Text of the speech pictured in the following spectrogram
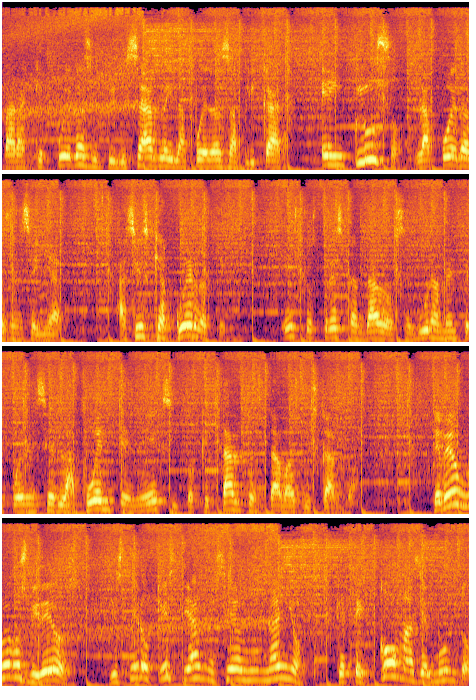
para que puedas utilizarla y la puedas aplicar e incluso la puedas enseñar. Así es que acuérdate, estos tres candados seguramente pueden ser la fuente de éxito que tanto estabas buscando. Te veo en nuevos videos y espero que este año sea un año que te comas del mundo,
